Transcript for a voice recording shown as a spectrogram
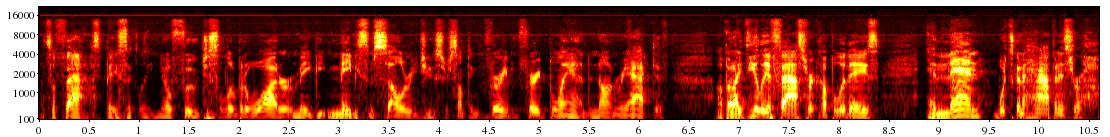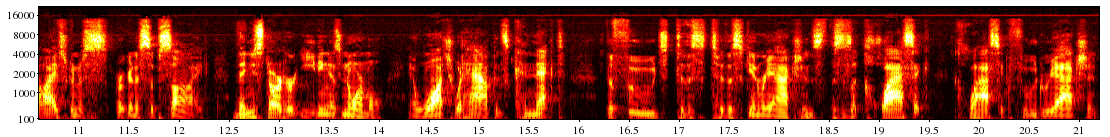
That's a fast, basically. No food, just a little bit of water, or maybe maybe some celery juice or something very very bland and non-reactive. Uh, but ideally, a fast for a couple of days, and then what's going to happen is her hives are going to are going to subside. Then you start her eating as normal, and watch what happens. Connect the foods to the to the skin reactions. This is a classic classic food reaction.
